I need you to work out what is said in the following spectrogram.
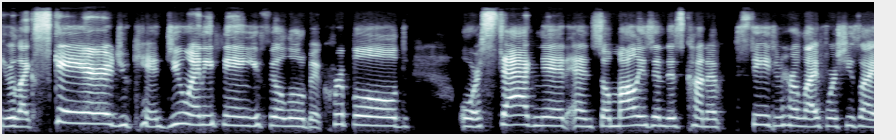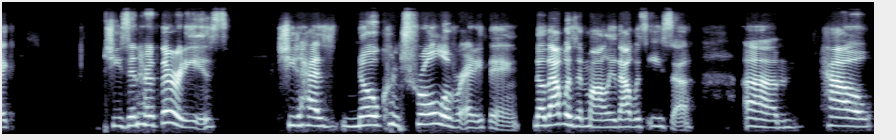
you're like scared, you can't do anything, you feel a little bit crippled or stagnant. And so Molly's in this kind of stage in her life where she's like, she's in her 30s. She has no control over anything. No, that wasn't Molly, that was Issa. Um, how,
